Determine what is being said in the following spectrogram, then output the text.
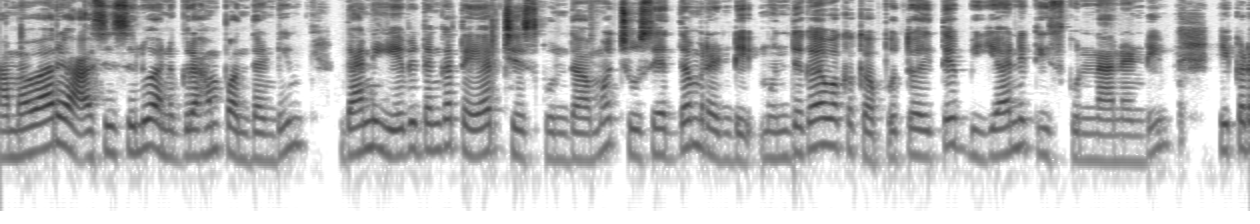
అమ్మవారి ఆశీస్సులు అనుగ్రహం పొందండి. దాన్ని ఏ విధంగా తయారు చేసుకుందామో చూసేద్దాం రండి. ముందుగా ఒక కప్పుతో అయితే బియ్యాన్ని తీసుకున్నానండి. ఇక్కడ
